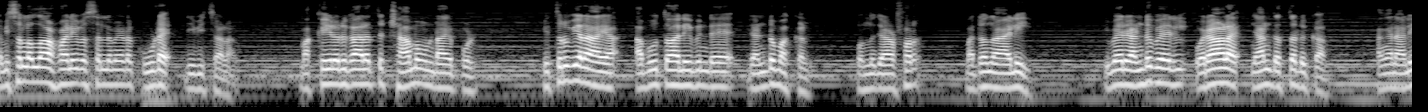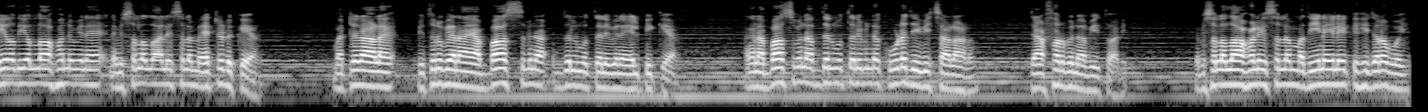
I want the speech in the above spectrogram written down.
നബി സല്ലല്ലാഹു അലൈഹി വസല്ലമയുടെ കൂടെ ജീവിച്ച ആളാണ് മക്കയിൽ ഒരു കാലത്ത് ക്ഷാമമുണ്ടായപ്പോൾ പിതൃവ്യനായ അബൂ താലിബിന്റെ രണ്ട് മക്കൾ ഒന്ന് ജാഫർ മറ്റൊന്ന് അലി. ഇവർ രണ്ടുപേരിൽ ഒരാളെ ഞാൻ ദത്തെടുക്കാം. അങ്ങനെ അലി റതി അള്ളാഹുനുവിനെ നബി സല്ലാ അലൈഹി സ്വലം ഏറ്റെടുക്കുകയാണ്. മറ്റൊരാളെ പിതൃവ്യനായ അബ്ബാസ് ബിൻ അബ്ദുൽ മുത്തലിബിനെ ഏൽപ്പിക്കുകയാണ്. അങ്ങനെ അബ്ബാസ് ബിൻ അബ്ദുൽ മുത്തലിബിന്റെ കൂടെ ജീവിച്ച ആളാണ് ജാഫർ ബിൻ അബി താലിബ്. നബി സല്ലല്ലാഹു അലൈഹി വസ്ലം മദീനയിലേക്ക് ഹിജറ പോയി.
